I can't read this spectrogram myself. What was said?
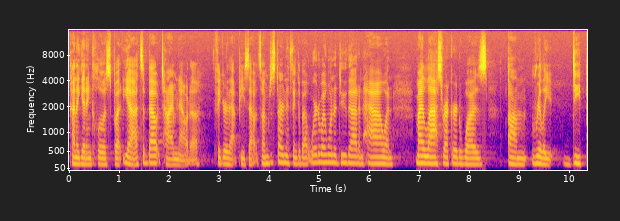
kind of getting close but yeah it's about time now to figure that piece out. So i'm just starting to think about where do i want to do that and how and my last record was um, really deep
